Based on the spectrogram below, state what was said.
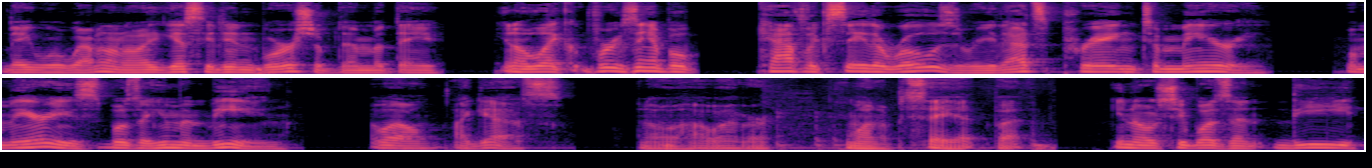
they were, I don't know, I guess they didn't worship them, but they, you know, like, for example, Catholics say the rosary, that's praying to Mary. Well, Mary is supposed a human being. Well, I guess, you know, however you want to say it, but you know, she wasn't the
